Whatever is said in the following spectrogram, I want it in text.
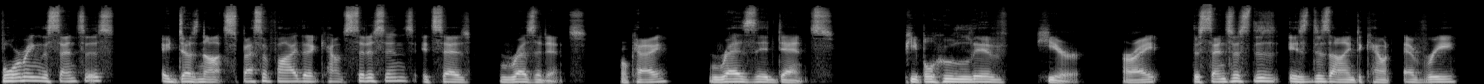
forming the census, it does not specify that it counts citizens. It says residents. Okay. Residents, people who live here. All right. The census is designed to count every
